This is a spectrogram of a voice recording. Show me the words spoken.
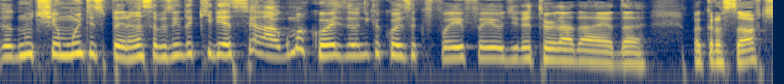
Eu não tinha muita esperança, mas ainda queria, sei lá, alguma coisa. A única coisa que foi foi o diretor lá da, da Microsoft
